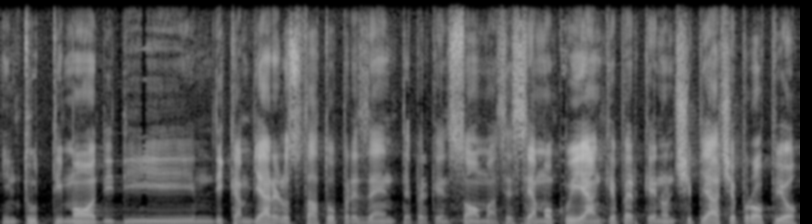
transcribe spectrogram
in tutti i modi di, di, cambiare lo stato presente, perché insomma se siamo qui anche perché non ci piace proprio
